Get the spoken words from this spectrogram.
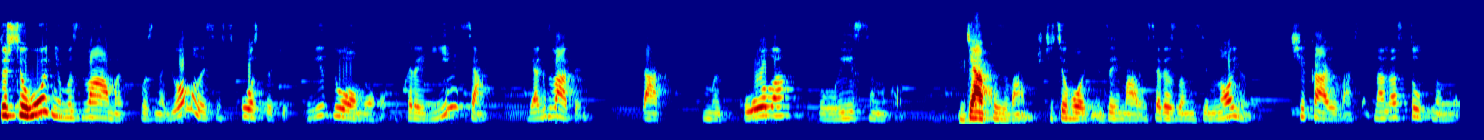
Тож сьогодні ми з вами познайомилися з постаттю відомого українця. Як звати? Так, Микола Лисенко. Дякую вам, що сьогодні займалися разом зі мною. Чекаю вас на наступному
